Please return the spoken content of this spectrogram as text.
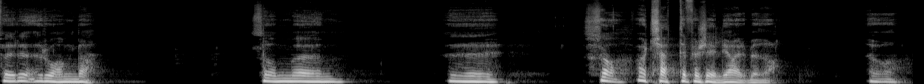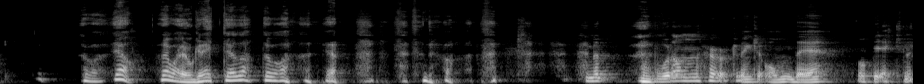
for Roang, da. Som eh, eh, så ble satt til forskjellig arbeid, da. Det var, det var Ja, det var jo greit, det, da. Det var, ja. det var Men hvordan hørte du egentlig om det oppe i Ekne?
